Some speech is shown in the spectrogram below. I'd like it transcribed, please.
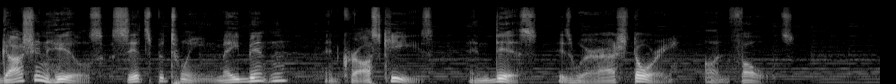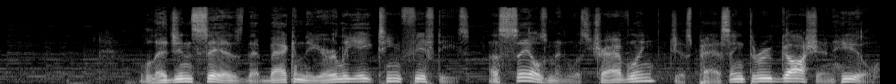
Goshen Hills sits between Maybinton and Cross Keys, and this is where our story unfolds. Legend says that back in the early 1850s, a salesman was traveling, just passing through Goshen Hill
